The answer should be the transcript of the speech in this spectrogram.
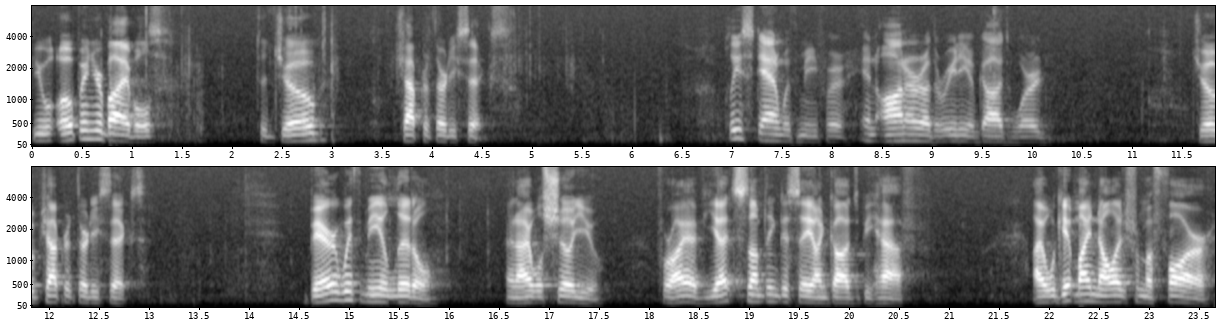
If you will open your Bibles to Job chapter 36. Please stand with me for in honor of the reading of God's word. Job chapter 36. Bear with me a little, and I will show you, for I have yet something to say on God's behalf. I will get my knowledge from afar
